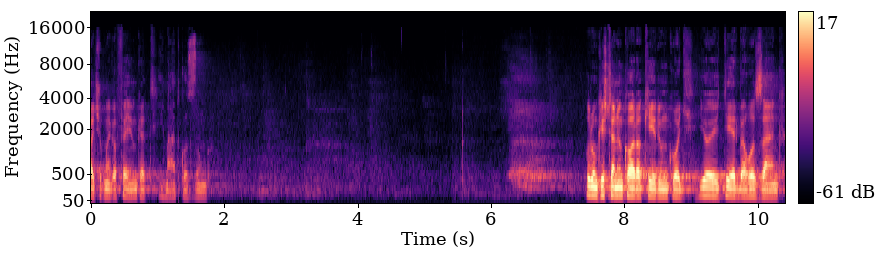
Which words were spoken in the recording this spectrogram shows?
Hajtsuk meg a fejünket, imádkozzunk. Urunk Istenünk, arra kérünk, hogy jöjj térbe hozzánk,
